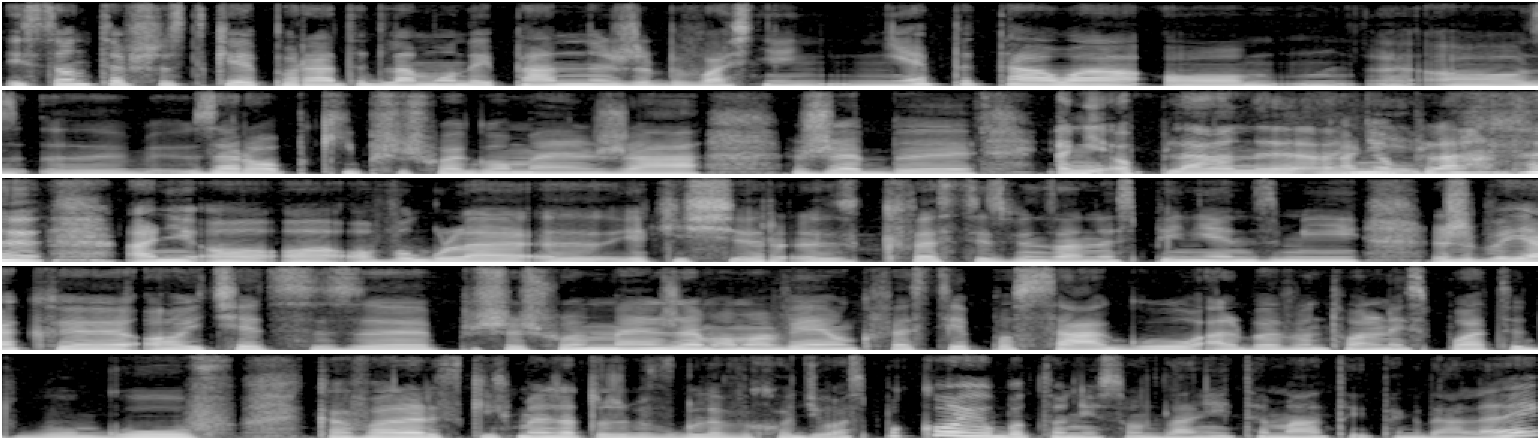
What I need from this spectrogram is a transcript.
I stąd te wszystkie porady dla młodej panny, żeby właśnie nie pytała o, o y, zarobki przyszłego męża, żeby... Ani o plany, ani... Ani o plany, ani o, o, o w ogóle y, jakieś kwestie związane z pieniędzmi, żeby jak ojciec z przyszłym mężem omawiają kwestie posagu albo ewentualnej spłaty długów kawalerskich męża, to żeby w ogóle wychodziła z pokoju, bo to nie są dla niej tematy i tak dalej.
